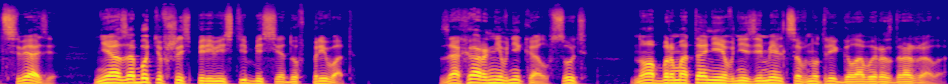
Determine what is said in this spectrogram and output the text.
связи, не озаботившись перевести беседу в приват. Захар не вникал в суть, но обормотание внеземельца внутри головы раздражало.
